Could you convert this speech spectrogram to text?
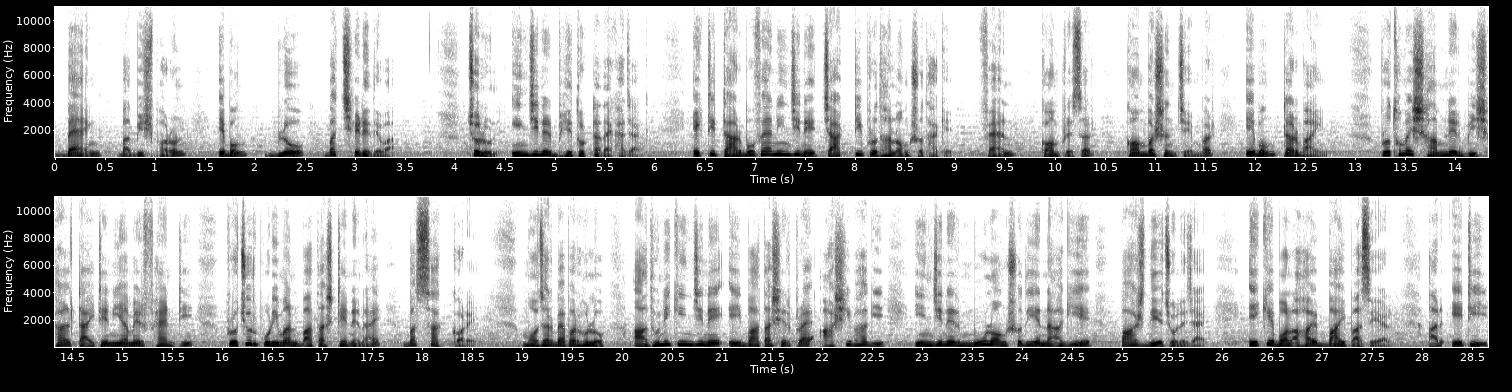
ব্যাং বা বিস্ফোরণ এবং ব্লো বা ছেড়ে দেওয়া। চলুন ইঞ্জিনের ভেতরটা দেখা যাক। একটি টার্বোফ্যান ইঞ্জিনে চারটি প্রধান অংশ থাকে, ফ্যান, কম্প্রেসর, কম্বাসন চেম্বার এবং টারবাইন। প্রথমে সামনের বিশাল টাইটেনিয়ামের ফ্যানটি প্রচুর পরিমাণ বাতাস টেনে নেয় বা সাক করে। মজার ব্যাপার হলো, আধুনিক ইঞ্জিনে এই বাতাসের প্রায় আশি ভাগই ইঞ্জিনের মূল অংশ দিয়ে না গিয়ে পাশ দিয়ে চলে যায়। একে বলা হয় বাইপাস এয়ার। আর এটি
